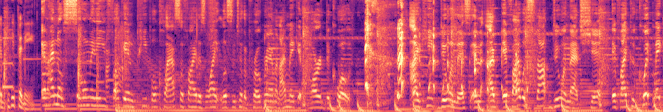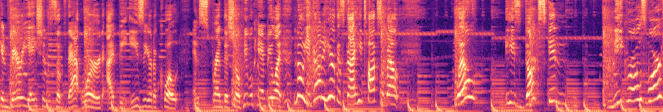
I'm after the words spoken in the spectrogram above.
epiphany. and I know so many fucking people classified as white listen to the program, and I make it hard to quote. I keep doing this, and I, if I would stop doing that shit, if I could quit making variations of that word, I'd be easier to quote and spread the show. People can't be like, no, you gotta hear this guy. He talks about, well, he's dark skinned Negroes worth.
